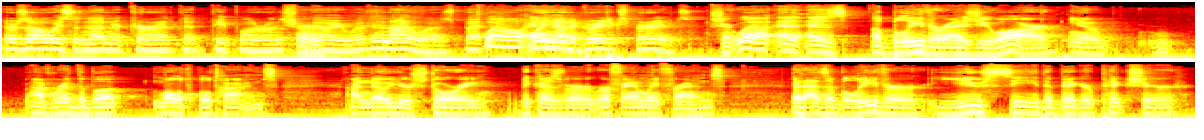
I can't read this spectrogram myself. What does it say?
there's always an undercurrent that people are unfamiliar with, and I was. But Well, we had a great experience. Sure. Well, as, as a believer as you are, you know, I've read the book multiple times. I know your story because we're, we're family friends. But as a believer, you see the bigger picture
